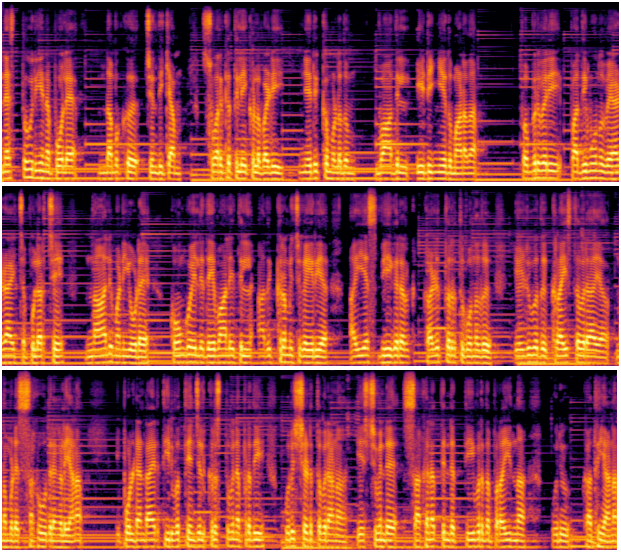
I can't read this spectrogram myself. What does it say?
നെസ്തൂരിയനെ പോലെ നമുക്ക് ചിന്തിക്കാം. സ്വർഗത്തിലേക്കുള്ള വഴി ഞെരുക്കമുള്ളതും വാതിൽ ഇടുങ്ങിയതുമാണെന്ന്. ഫെബ്രുവരി പതിമൂന്ന് വ്യാഴാഴ്ച പുലർച്ചെ നാല് മണിയോടെ കോങ്കോയിലെ ദേവാലയത്തിൽ അതിക്രമിച്ചു കയറിയ ഐ എസ് ഭീകരർ കഴുത്തെറുത്ത് കൊന്നത് എഴുപത് ക്രൈസ്തവരായ നമ്മുടെ സഹോദരങ്ങളെയാണ്. ഇപ്പോൾ രണ്ടായിരത്തി ഇരുപത്തിയഞ്ചിൽ ക്രിസ്തുവിനെ പ്രതി കുരിശെടുത്തവരാണ് യേശുവിന്റെ സഹനത്തിന്റെ തീവ്രത പറയുന്ന ഒരു കഥയാണ്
